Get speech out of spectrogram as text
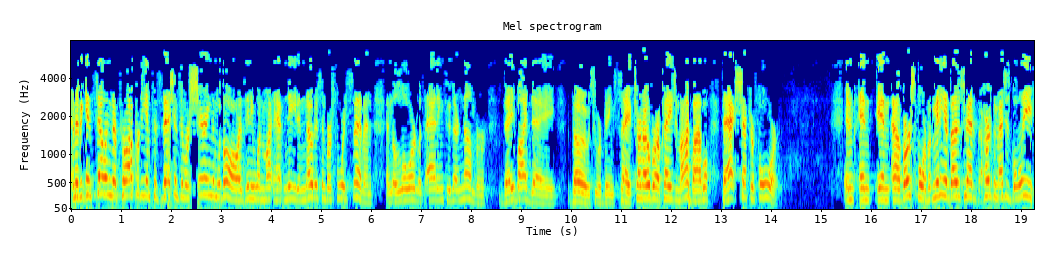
And they began selling their property and possessions and were sharing them with all as anyone might have need. And notice in verse 47, and the Lord was adding to their number day by day those who are being saved. Turn over a page in my Bible to Acts chapter 4. In, in, in uh, verse 4, but many of those who had heard the message believed,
